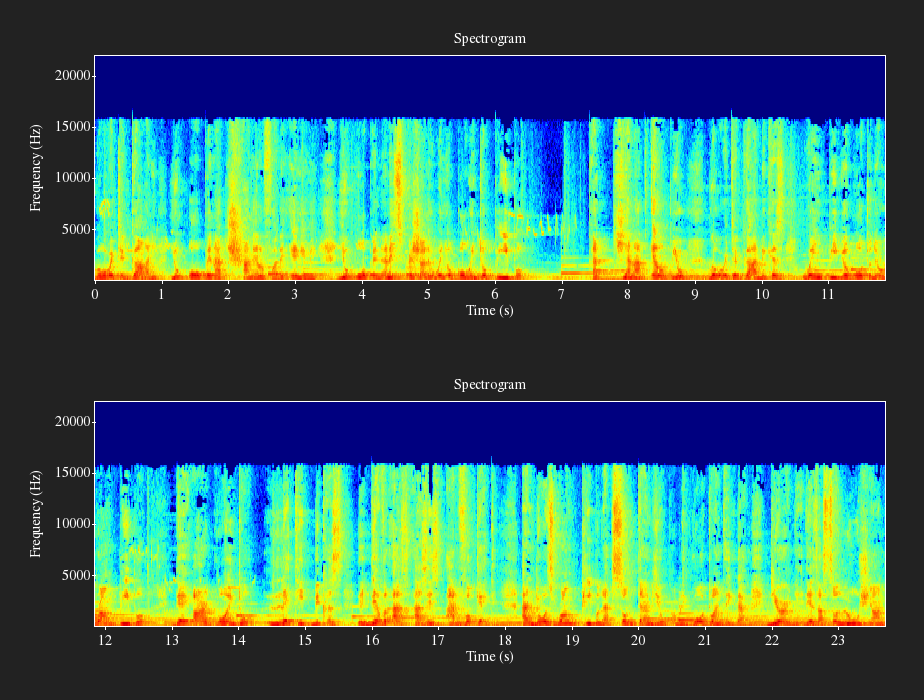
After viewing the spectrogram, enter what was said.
Glory to God. You open a channel for the enemy. You open, and especially when you're going to people that cannot help you. Glory to God. Because when people go to the wrong people, they are going to let it because the devil has as his advocate and those wrong people that sometimes you probably go to and think that there, there's a solution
